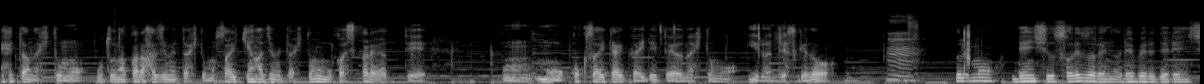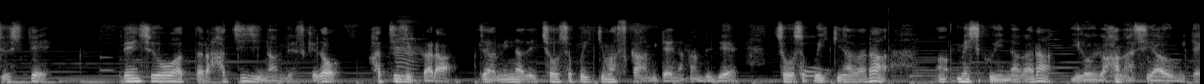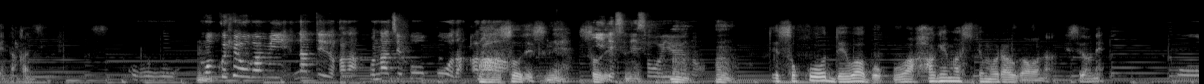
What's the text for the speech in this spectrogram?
下手な人も大人から始めた人も最近始めた人も昔からやって、うん、もう国際大会出たような人もいるんですけどうん。それも練習それぞれのレベルで練習して練習終わったら8時なんですけど8時から、じゃあみんなで朝食行きますかみたいな感じで朝食行きながらあ飯食いながらいろいろ話し合うみたいな感じ。目標がみなんていうのかな？同じ方向だからああそうですね。そういいですねそういうの。うんうん。でそこでは僕は励ましてもらう側なんですよね。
